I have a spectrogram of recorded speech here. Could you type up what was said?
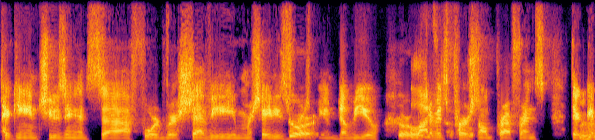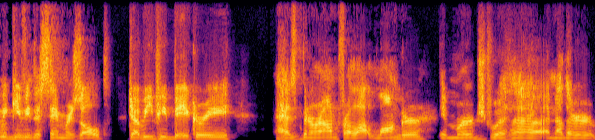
picking and choosing. It's uh, Ford versus Chevy, Mercedes sure. versus BMW. Sure. A lot of it's personal preference. They're mm-hmm. going to give you the same result. WP Bakery has been around for a lot longer. It merged with uh, another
